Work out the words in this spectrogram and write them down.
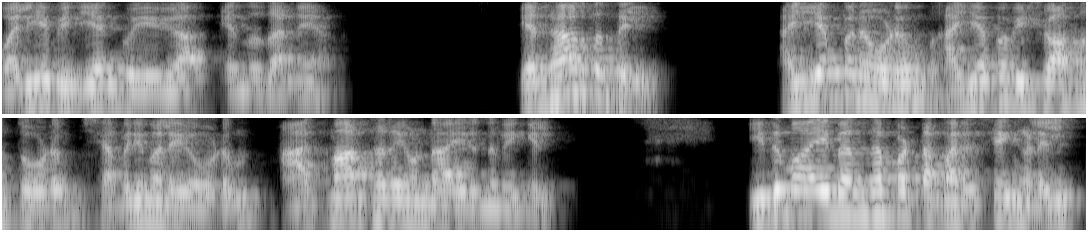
വലിയ വിജയം കൊയ്യുക എന്ന് തന്നെയാണ്. യഥാർത്ഥത്തിൽ അയ്യപ്പനോടും അയ്യപ്പ വിശ്വാസത്തോടും ശബരിമലയോടും ആത്മാർത്ഥതയുണ്ടായിരുന്നുവെങ്കിൽ ഇതുമായി ബന്ധപ്പെട്ട പരസ്യങ്ങളിൽ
